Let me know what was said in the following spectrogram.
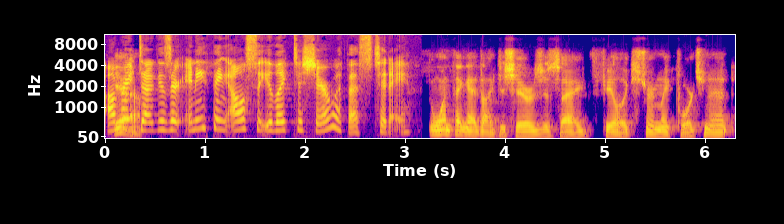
All yeah. right, Doug, is there anything else that you'd like to share with us today? The one thing I'd like to share is just I feel extremely fortunate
